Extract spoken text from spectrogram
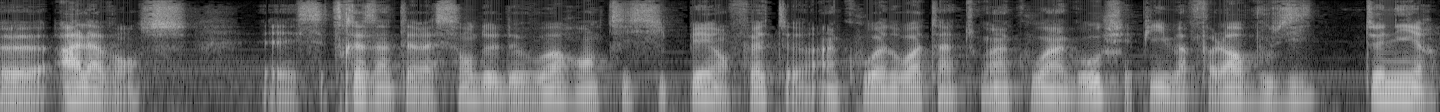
euh, à l'avance. Et c'est très intéressant de devoir anticiper en fait un coup à droite, un, coup à gauche, et puis il va falloir vous y tenir.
